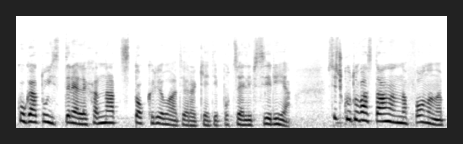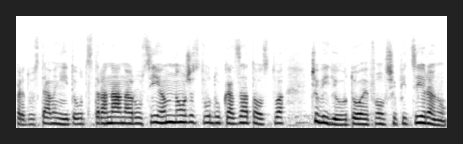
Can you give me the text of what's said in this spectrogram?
когато изстреляха над 100 крилати ракети по цели в Сирия. Всичко това стана на фона на предоставените от страна на Русия множество доказателства, че видеото е фалшифицирано.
